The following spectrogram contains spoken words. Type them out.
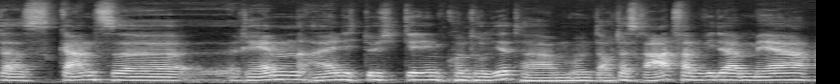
das ganze Rennen eigentlich durchgehend kontrolliert haben und auch das Radfahren wieder mehr,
